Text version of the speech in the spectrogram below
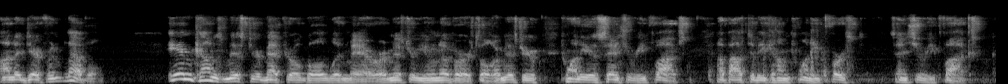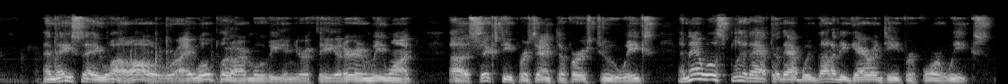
on a different level. In comes Mr. Metro Goldwyn Mayer or Mr. Universal or Mr. 20th Century Fox, about to become 21st Century Fox. And they say, well, all right, we'll put our movie in your theater and we want uh, 60% the first two weeks, and then we'll split after that. We've got to be guaranteed for four weeks.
